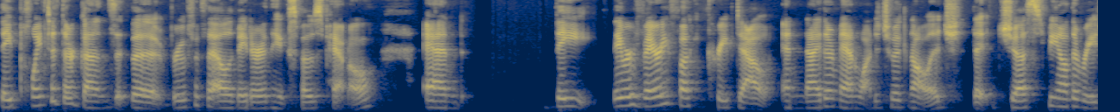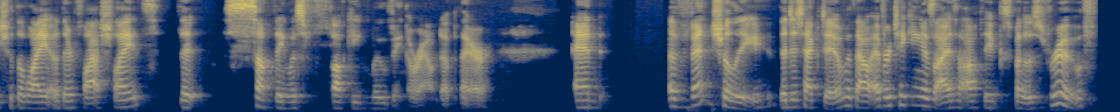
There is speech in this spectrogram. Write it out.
they pointed their guns at the roof of the elevator and the exposed panel, and they they were very fucking creeped out, and neither man wanted to acknowledge that just beyond the reach of the light of their flashlights, that something was fucking moving around up there. And eventually, the detective, without ever taking his eyes off the exposed roof,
